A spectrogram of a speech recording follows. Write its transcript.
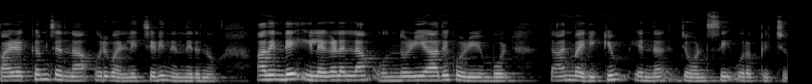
പഴക്കം ചെന്ന ഒരു വള്ളിച്ചെടി നിന്നിരുന്നു. അതിന്റെ ഇലകളെല്ലാം ഒന്നൊഴിയാതെ കൊഴിയുമ്പോൾ താൻ മരിക്കും എന്ന് ജോൺസി ഉറപ്പിച്ചു.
